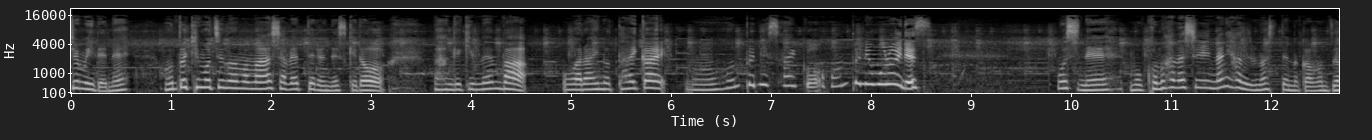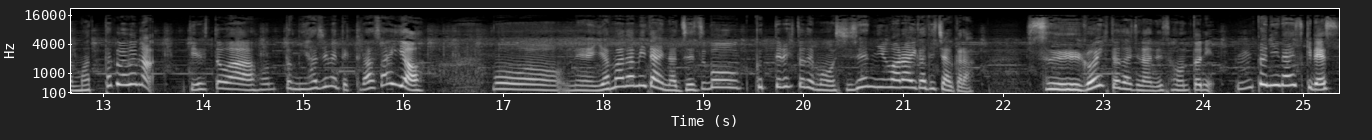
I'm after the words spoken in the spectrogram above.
趣味でねほんと気持ちのまま喋ってるんですけど万劇メンバーお笑いの大会。もう本当に最高。本当におもろいです。もしねもうこの話何話してんのか全くわかんないっていう人は本当見始めてくださいよ。もうね山田みたいな絶望を送ってる人でも自然に笑いが出ちゃうから。すごい人たちなんです本当に。本当に大好きです。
